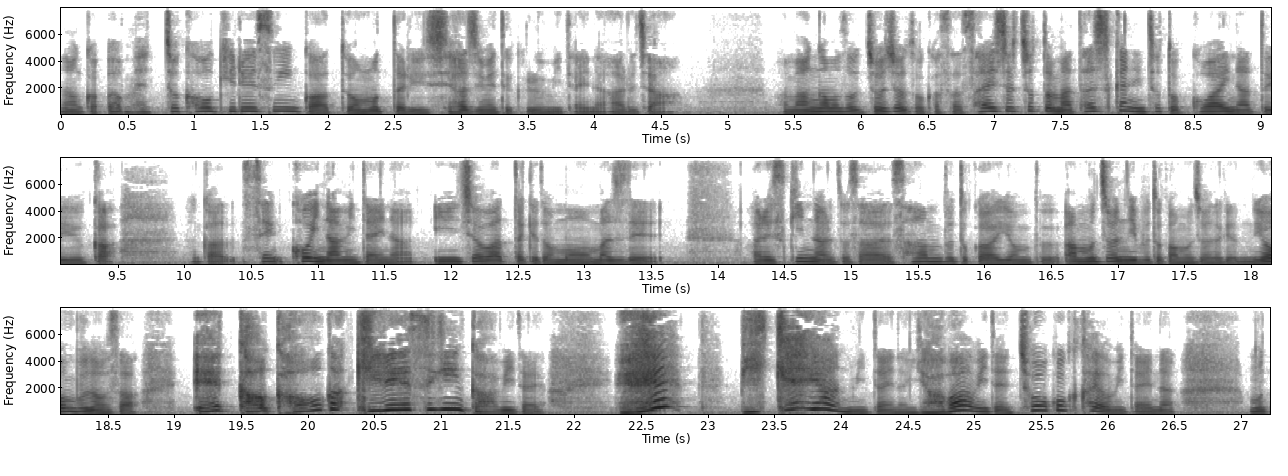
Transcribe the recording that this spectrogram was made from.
なんかあめっちゃ顔綺麗すぎんかって思ったりし始めてくるみたいなあるじゃん。漫画もそう、ジョジョとかさ、最初ちょっとまあ確かにちょっと怖いなというか、なんかせ濃いなみたいな印象はあったけども、マジで、あれ好きになるとさ、3部とか4部、あ、もちろん2部とかもちろんだけど、4部のさ、え、か、顔が綺麗すぎんか？みたいな。え？美形やんみたいな。やばみたいな。彫刻かよみたいな。もう、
